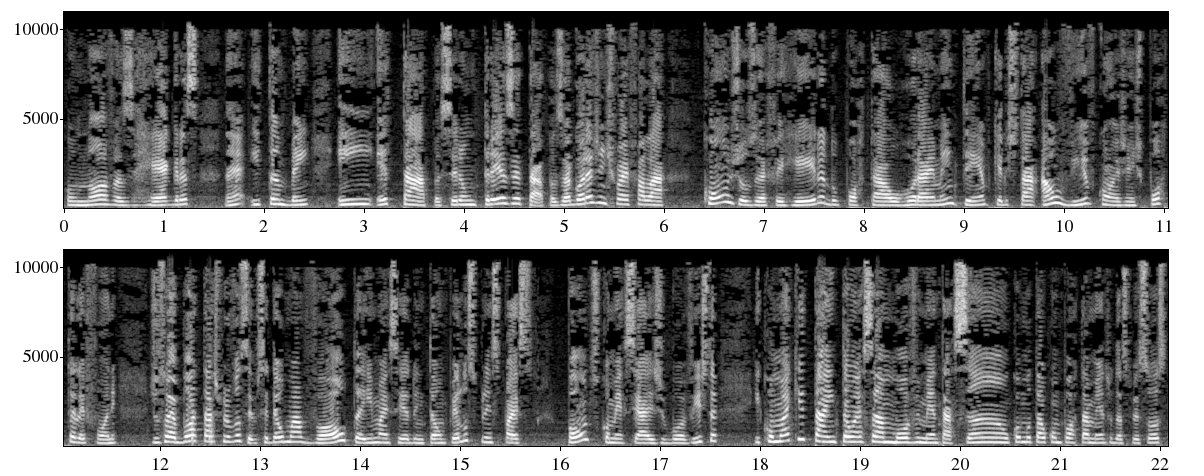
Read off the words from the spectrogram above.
com novas regras, né? E também em etapas. Serão três etapas. Agora a gente vai falar com Josué Ferreira, do portal Roraima em Tempo, que ele está ao vivo com a gente por telefone. Josué, boa tarde para você. Você deu uma volta aí mais cedo, então, pelos principais pontos comerciais de Boa Vista. E como é que está, então, essa movimentação? Como está o comportamento das pessoas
